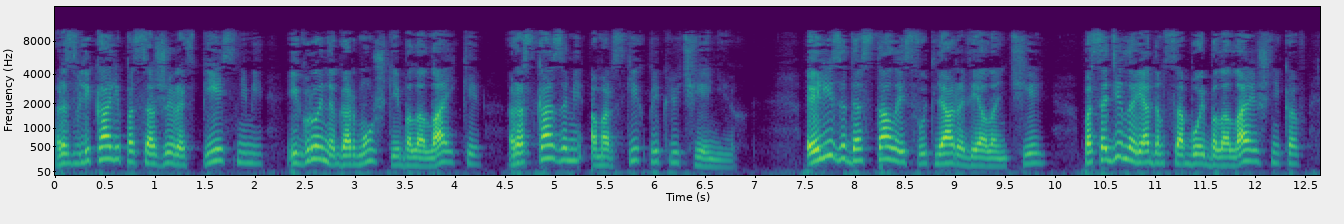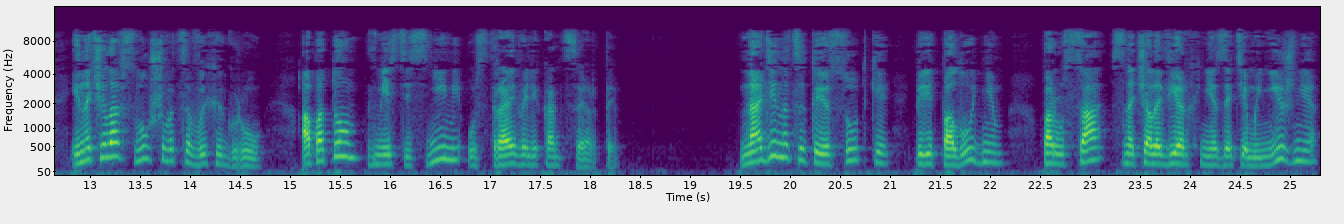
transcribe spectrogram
развлекали пассажиров песнями, игрой на гармошке и балалайке, рассказами о морских приключениях. Элиза достала из футляра виолончель, посадила рядом с собой балалаишников и начала вслушиваться в их игру, а потом вместе с ними устраивали концерты. На одиннадцатые сутки перед полуднем паруса, сначала верхние, затем и нижние,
